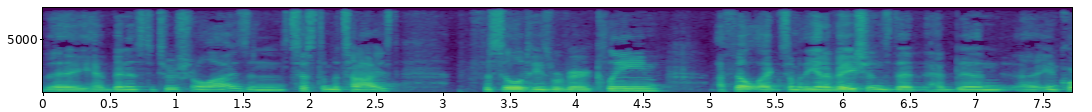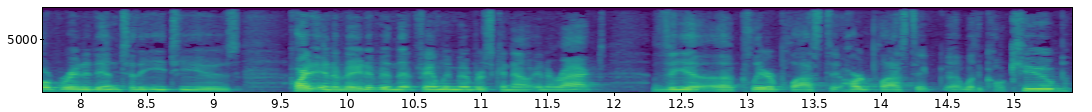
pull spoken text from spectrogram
They have been institutionalized and systematized. Facilities were very clean. I felt like some of the innovations that had been uh, incorporated into the ETUs quite innovative in that family members can now interact via a clear plastic, hard plastic, uh, what they call cube,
